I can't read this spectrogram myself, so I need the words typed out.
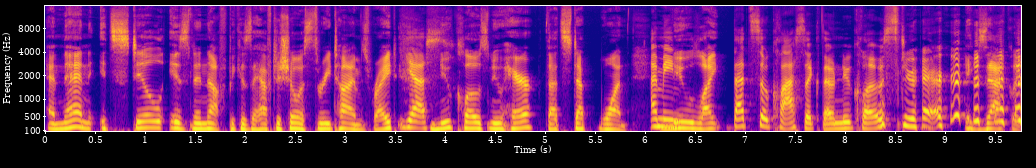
And then it still isn't enough because they have to show us three times, right? Yes. New clothes, new hair. That's step one. I mean- new light that's so classic though new clothes new hair exactly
